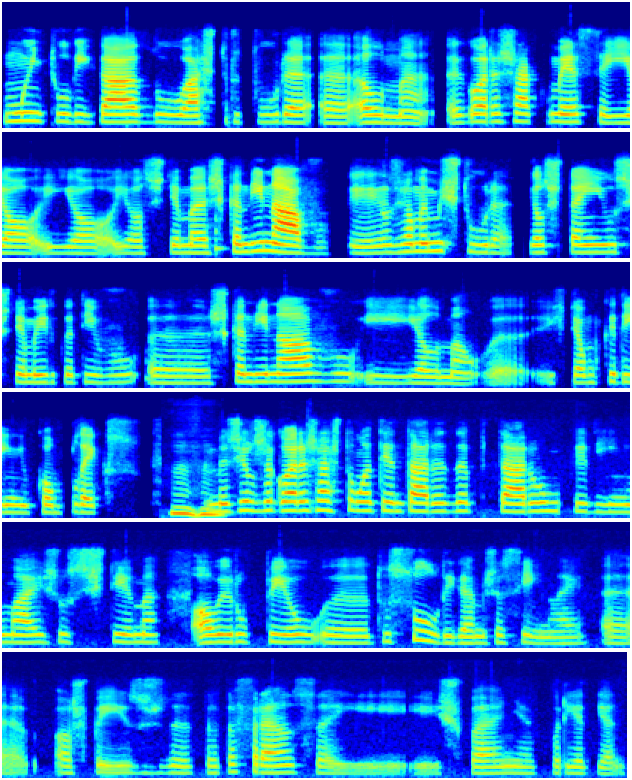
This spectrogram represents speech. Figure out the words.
muito ligado à estrutura uh, alemã. Agora já começa a ir ao, ir ao, ir ao sistema escandinavo. Eles é uma mistura. Eles têm o sistema educativo uh, escandinavo e alemão. Uh, isto é um bocadinho complexo, uhum. mas eles agora já estão a tentar adaptar um bocadinho mais o sistema ao europeu europeu uh, do Sul, digamos assim, não é? Uh, aos países de, de, da França e, e, Espanha, por aí adiante.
